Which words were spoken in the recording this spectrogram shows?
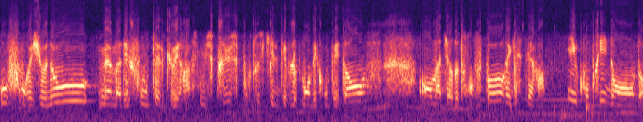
aux fonds régionaux, même à des fonds tels que Erasmus, pour tout ce qui est le développement des compétences, en matière de transport, etc. Y compris dans, dans-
